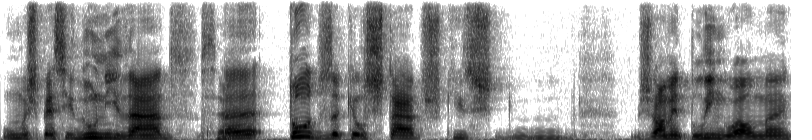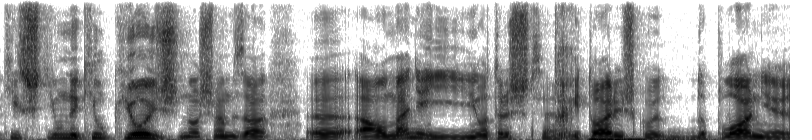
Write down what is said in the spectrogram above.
uma espécie de unidade certo. a todos aqueles Estados que geralmente de língua alemã, que existiam naquilo que hoje nós chamamos a, a, a Alemanha e outros certo. territórios da Polónia,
